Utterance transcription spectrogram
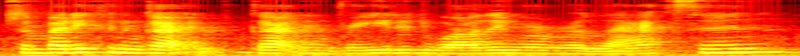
Somebody could have gotten, gotten raided while they were relaxing.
